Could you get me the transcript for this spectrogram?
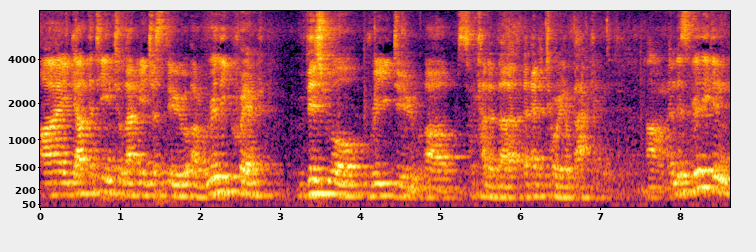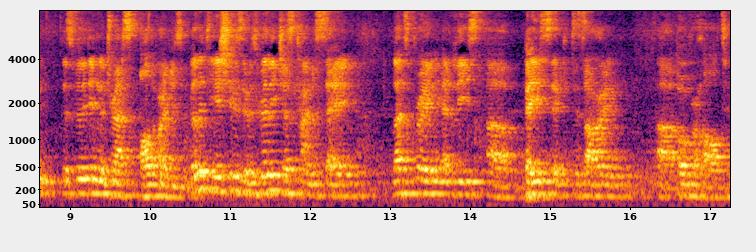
I got the team to let me just do a really quick visual redo of kind of the, the editorial backend. Um, and this really didn't this really didn't address all of our usability issues. It was really just kind of saying, let's bring at least a basic design uh, overhaul to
